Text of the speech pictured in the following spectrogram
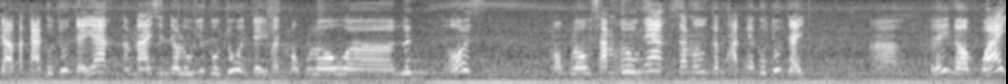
chào tất cả cô chú anh chị ha hôm nay xin giao lưu với cô chú anh chị mình một lô uh, linh ối một lô sam hương nha. Sam hương cẩm thạch nha cô chú anh chị. À, đế nôm quái.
